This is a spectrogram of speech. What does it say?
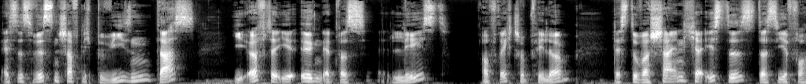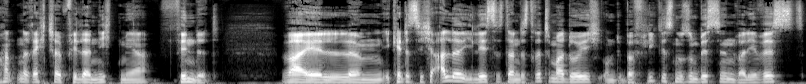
es ist wissenschaftlich bewiesen, dass je öfter ihr irgendetwas lest auf Rechtschreibfehler, desto wahrscheinlicher ist es, dass ihr vorhandene Rechtschreibfehler nicht mehr findet weil ähm, ihr kennt es sicher alle, ihr lest es dann das dritte Mal durch und überfliegt es nur so ein bisschen, weil ihr wisst,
